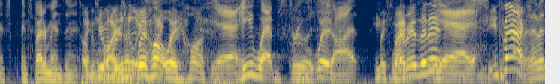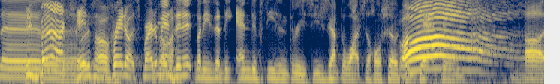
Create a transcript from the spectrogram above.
and, Sp- and Spider Man's in it. Tobey do remember Maguire's the in it? Wait, hold, wait, hold on. Yeah, he webs through his Wait. shot. Wait, Spider-Man's in it? Yeah, He's back. He's He's back. it's how- Fredo. Spider Man's in it, but he's at the end of season three, so you just have to watch the whole show to Ah! get to him. Uh,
